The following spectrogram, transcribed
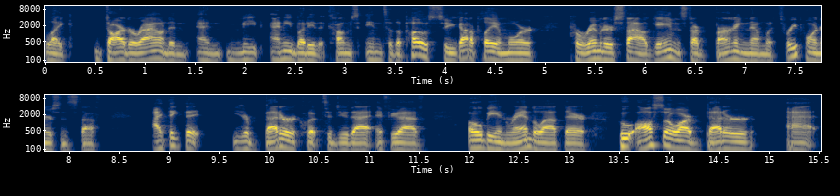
like dart around and and meet anybody that comes into the post. So you got to play a more perimeter style game and start burning them with three pointers and stuff. I think that you're better equipped to do that if you have Obi and Randle out there who also are better at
